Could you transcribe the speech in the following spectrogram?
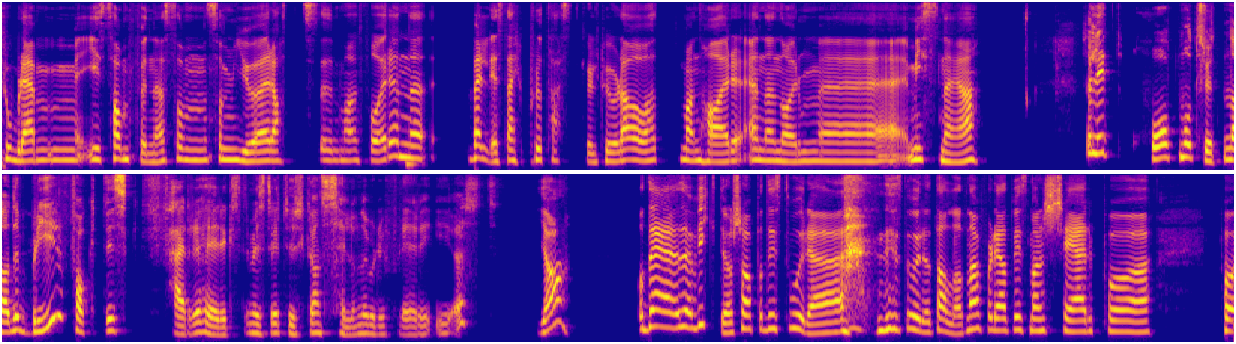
problem i samfunnet som, som, gjør at man får en veldig sterk protestkultur, da, og at man har en enorm eh, misnøye. Så litt håp mot slutten, da. Det blir faktisk færre høyreekstremister i Tyskland, selv om det blir flere i øst? Ja, og det er viktig å se på de store, de store tallene, fordi at hvis man ser på, på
